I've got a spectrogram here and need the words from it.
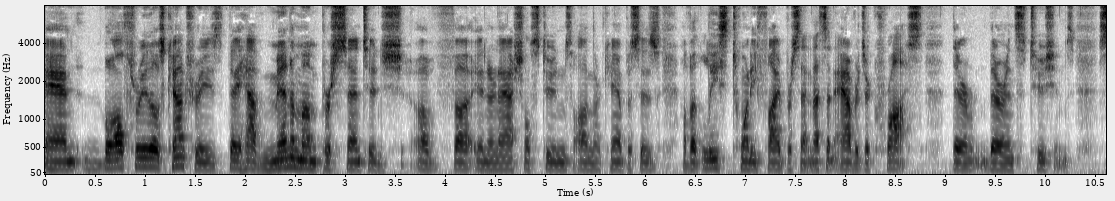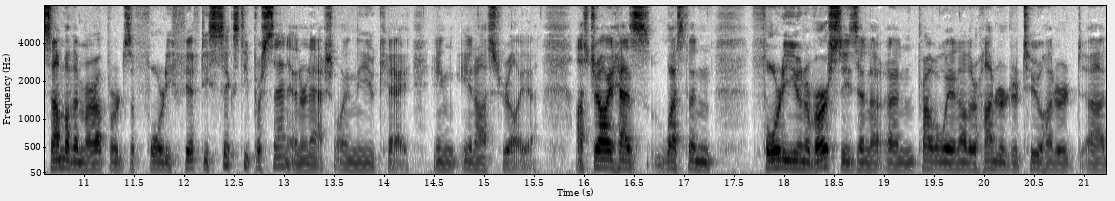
And all three of those countries, they have minimum percentage of uh, international students on their campuses of at least 25%. That's an average across their, their institutions. Some of them are upwards of 40, 50, 60% international in the UK, in, in Australia. Australia has less than 40 universities and, and probably another 100 or 200 uh,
